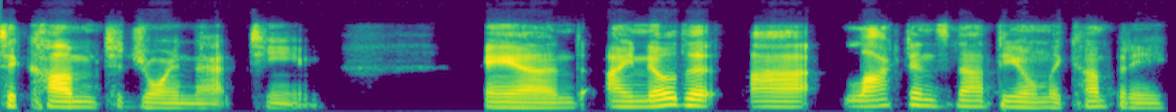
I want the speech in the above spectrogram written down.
to come to join that team. And I know that uh, Lockton's not the only company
